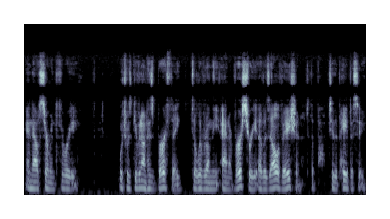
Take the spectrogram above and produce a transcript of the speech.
And now, Sermon 3, which was given on his birthday, delivered on the anniversary of his elevation to the, to the papacy.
